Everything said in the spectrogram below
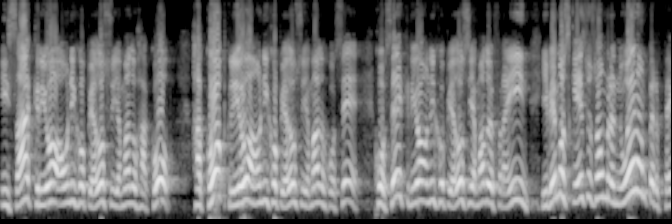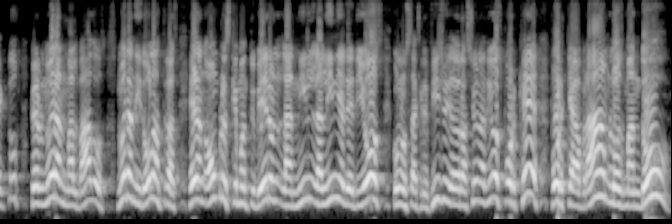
Isaac crió a un hijo piadoso llamado Jacob. Jacob crió a un hijo piadoso llamado José. José crió a un hijo piadoso llamado Efraín. Y vemos que esos hombres no eran perfectos, pero no eran malvados, no eran idólatras. Eran hombres que mantuvieron la, la línea de Dios con los sacrificios y adoración a Dios. ¿Por qué? Porque Abraham los mandó.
